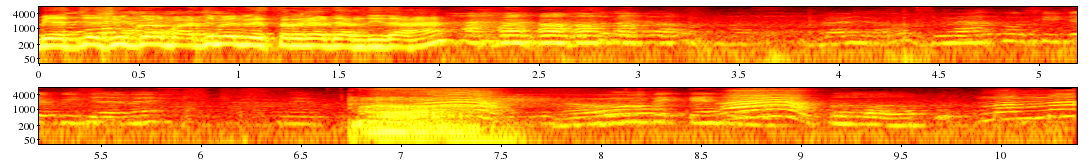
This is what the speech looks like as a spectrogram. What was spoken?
ਵੀ ਅੱਜੇ ਸ਼ੂਗਰ ਵੱਜ ਮੇ ਬਿਸਤਰ ਗਿਆ ਜਾਂਦੀ ਦਾ ਹੈ? ਮੈਂ ਖੁਸ਼ੀ ਚ ਪੀ ਤੇ ਕਹਿੰਦੇ ਮੰਮਾ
